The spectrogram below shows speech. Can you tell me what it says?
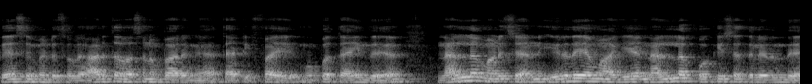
பேசும் என்று சொல்லு. அடுத்த வசனம் பாருங்க தேர்ட்டி ஃபைவ் முப்பத்தைந்து. நல்ல மனுஷன் இருதயமாகிய நல்ல பொக்கிஷத்திலிருந்து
